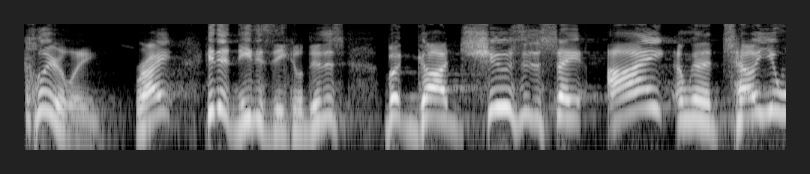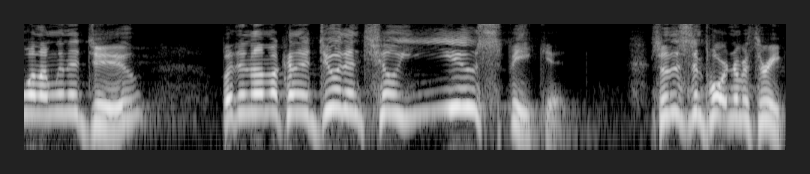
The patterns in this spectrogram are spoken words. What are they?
Clearly, right? He didn't need Ezekiel to do this, but God chooses to say, I am going to tell you what I'm going to do, but then I'm not going to do it until you speak it. So this is important. Number three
